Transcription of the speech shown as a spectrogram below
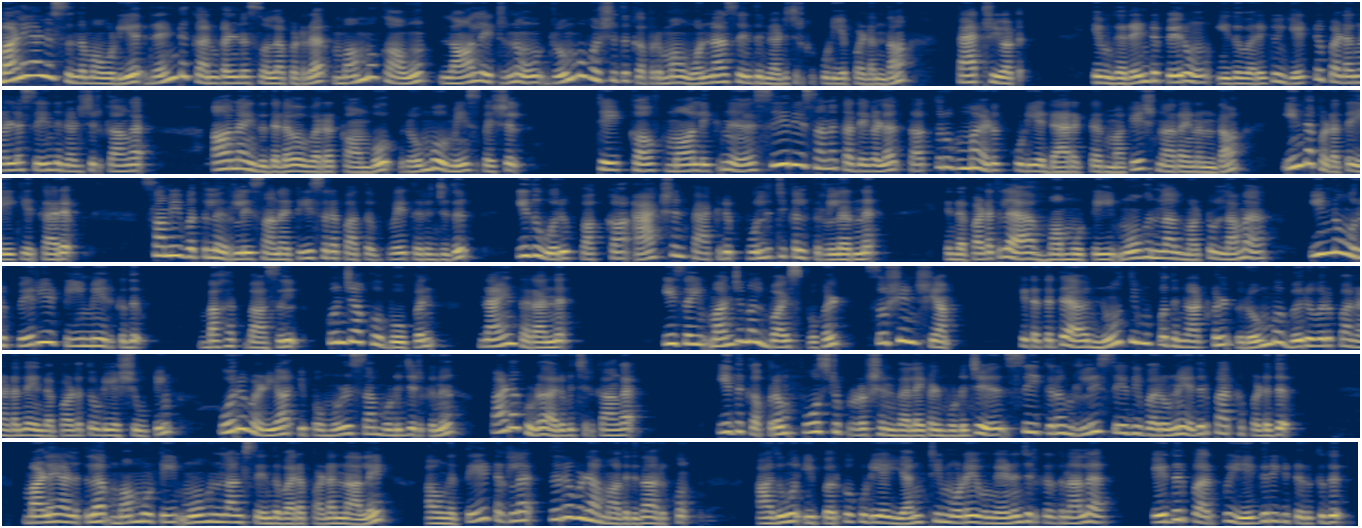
மலையாள சினிமாவுடைய ரெண்டு கண்கள்னு சொல்லப்படுற மம்முக்காவும் லாலேட்டனும் ரொம்ப வருஷத்துக்கு அப்புறமா ஒன்றா சேர்ந்து நடிச்சிருக்கக்கூடிய படம் தான் பேட்ரியாட் இவங்க ரெண்டு பேரும் இது வரைக்கும் எட்டு படங்களில் சேர்ந்து நடிச்சிருக்காங்க. ஆனால் இந்த தடவை வர காம்போ ரொம்பவுமே ஸ்பெஷல் டேக் ஆஃப் மாலிக்னு சீரியஸான கதைகளை தத்ரூபமாக எடுக்கக்கூடிய டேரக்டர் மகேஷ் நாராயணன் தான் இந்த படத்தை இயக்கியிருக்காரு. சமீபத்தில் ரிலீஸ் ஆன டீசரை பார்த்தப்பவே தெரிஞ்சுது இது ஒரு பக்கா ஆக்ஷன் பேக்டு பொலிட்டிக்கல் த்ரில்லர்னு இந்த படத்தில் மம்முட்டி மோகன்லால் மட்டும் இல்லாமல் இன்னும் ஒரு பெரிய டீமே இருக்குது. பகத் பாசில் குஞ்சாக்கோ போப்பன் நயன்தரான்னு இசை மஞ்சுமல் பாய்ஸ் புகழ் சுஷின் ஷியாம். கிட்டத்தட்ட நூற்றி முப்பது நாட்கள் ரொம்ப விறுவிறுப்பாக நடந்த இந்த படத்துடைய ஷூட்டிங் ஒரு வழியாக இப்போ முழுசாக முடிஞ்சிருக்குன்னு படக்குழு அறிவிச்சிருக்காங்க. இதுக்கப்புறம் போஸ்ட் ப்ரொடக்ஷன் வேலைகள் முடிஞ்சு சீக்கிரம் ரிலீஸ் செய்தி வரும்னு எதிர்பார்க்கப்படுது. மலையாளத்தில் மம்முட்டி மோகன்லால் சேர்ந்து வர படம்னாலே அவங்க தேட்டரில் திருவிழா மாதிரி தான் இருக்கும். அதுவும் இப்போ இருக்கக்கூடிய யங் டீமோட இவங்க இணைஞ்சிருக்கிறதுனால எதிர்பார்ப்பு எகிரிக்கிட்டு இருக்குது.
